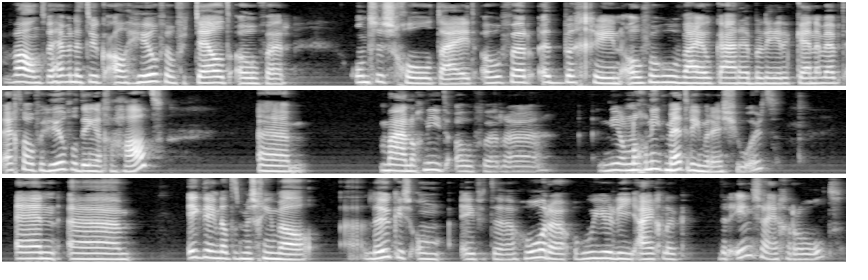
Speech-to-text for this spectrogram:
want we hebben natuurlijk al heel veel verteld over onze schooltijd, over het begin, over hoe wij elkaar hebben leren kennen. We hebben het echt over heel veel dingen gehad. Ehm, maar nog niet over, eh, niet, nog niet met Riemer en Sjoerd. En ehm, ik denk dat het misschien wel eh, leuk is om even te horen hoe jullie eigenlijk erin zijn gerold.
